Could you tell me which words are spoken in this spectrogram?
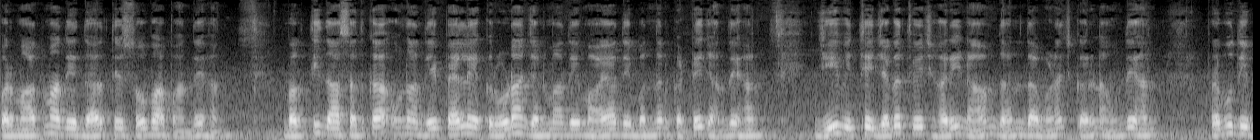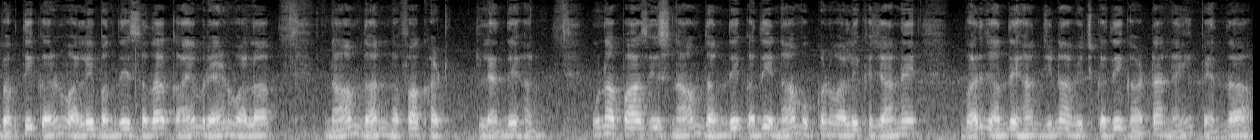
ਪਰਮਾਤਮਾ ਦੇ ਦਰ ਤੇ ਸੋਭਾ ਪਾਉਂਦੇ ਹਨ। ਭਗਤੀ ਦਾ ਸਦਕਾ ਉਹਨਾਂ ਦੇ ਪਹਿਲੇ ਕਰੋੜਾਂ ਜਨਮਾਂ ਦੇ ਮਾਇਆ ਦੇ ਬੰਧਨ ਕੱਟੇ ਜਾਂਦੇ ਹਨ। ਜੀਵ ਇੱਥੇ ਜਗਤ ਵਿੱਚ ਹਰੀ ਨਾਮ ਧਨ ਦਾ ਵਣਜ ਕਰਨ ਆਉਂਦੇ ਹਨ। ਪ੍ਰਭੂ ਦੀ ਭਗਤੀ ਕਰਨ ਵਾਲੇ ਬੰਦੇ ਸਦਾ ਕਾਇਮ ਰਹਿਣ ਵਾਲਾ ਨਾਮ ਧਨ ਨਫਾ ਖਟ ਲੈਂਦੇ ਹਨ। ਉਹਨਾਂ ਪਾਸ ਇਸ ਨਾਮ ਧਨ ਦੇ ਕਦੇ ਨਾ ਮੁੱਕਣ ਵਾਲੇ ਖਜ਼ਾਨੇ ਭਰ ਜਾਂਦੇ ਹਨ, ਜਿਨ੍ਹਾਂ ਵਿੱਚ ਕਦੇ ਘਾਟਾ ਨਹੀਂ ਪੈਂਦਾ।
